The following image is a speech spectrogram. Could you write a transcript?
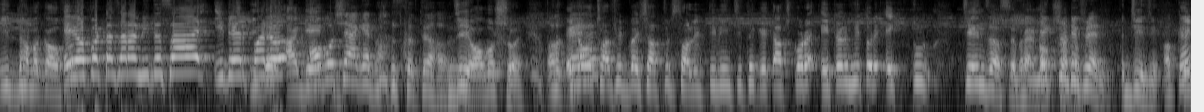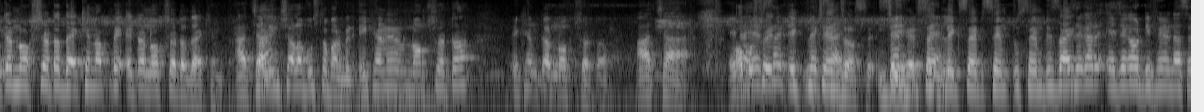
ঈদ ধামাকা offer। এই অফারটা যারা নিতে চায় ঈদের পরে আগে- অবশ্যই আগে অ্যাডভান্স করতে হবে। জি অবশ্যই। এটাও ছয় ফিট বাই সাত ফিট সলিড তিন ইঞ্চি থেকে কাজ করা। এটার ভিতরে একটু চেঞ্জ আছে ভাই নকশাটা। different। জি জি. এটা নকশাটা দেখেন আপনি এটা নকশাটা দেখেন। আচ্ছা। তাহলে ইনশাআল্লাহ বুঝতে পারবেন। এখানের নকশাটা এখানকার নকশাটা। আচ্ছা অবশ্যই একটু চেঞ্জ আছে। জি head side leg side same to same এই ডিজাইন জায়গার এই জায়গাও ডিফারেন্ট আছে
